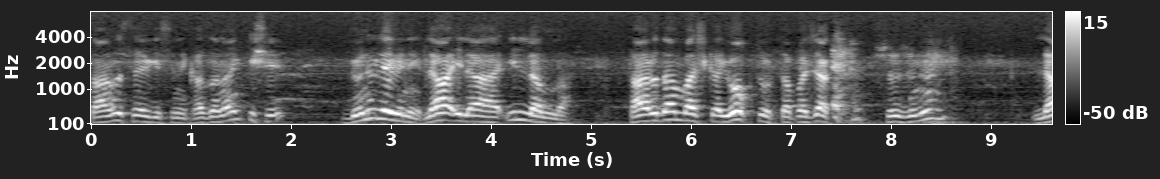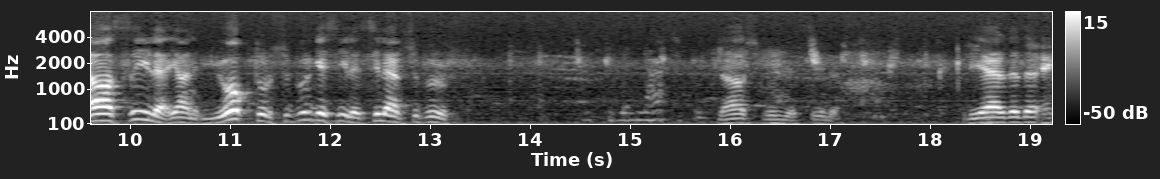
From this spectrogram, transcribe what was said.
Tanrı sevgisini kazanan kişi gönül evini la ilahe illallah Tanrı'dan başka yoktur tapacak sözünün lasıyla yani yoktur süpürgesiyle siler süpürür. La süpürgesiyle. Bir yerde de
